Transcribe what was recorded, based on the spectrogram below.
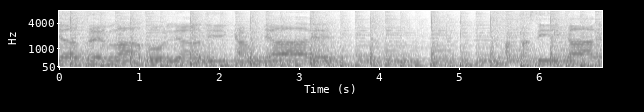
Sbaglia per la voglia di cambiare, fantasticare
